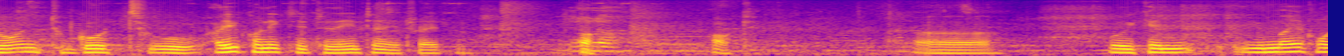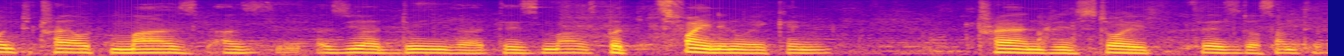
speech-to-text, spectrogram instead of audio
You want to go to? Are you connected to the internet right now? no. Okay. Uh, we can. You might want to try out Mars as as you are doing that. There's Mars, but it's fine anyway. You can try and restore it Thursday or something.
